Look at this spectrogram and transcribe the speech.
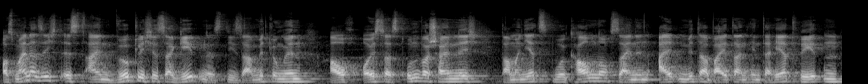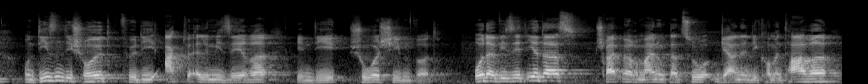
Aus meiner Sicht ist ein wirkliches Ergebnis dieser Ermittlungen auch äußerst unwahrscheinlich, da man jetzt wohl kaum noch seinen alten Mitarbeitern hinterhertreten und diesen die Schuld für die aktuelle Misere in die Schuhe schieben wird. Oder wie seht ihr das? Schreibt mir eure Meinung dazu gerne in die Kommentare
